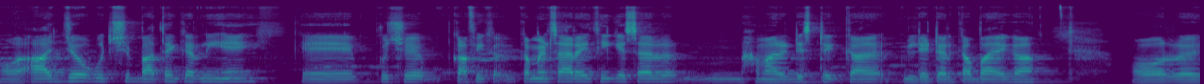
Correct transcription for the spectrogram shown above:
और आज जो कुछ बातें करनी हैं कि कुछ काफ़ी कमेंट्स आ रही थी कि सर, हमारे डिस्ट्रिक्ट का लेटर कब आएगा? और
